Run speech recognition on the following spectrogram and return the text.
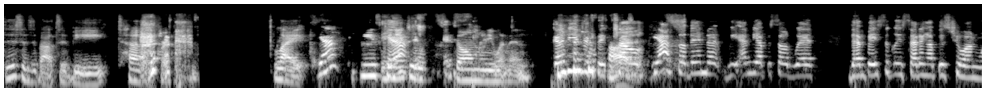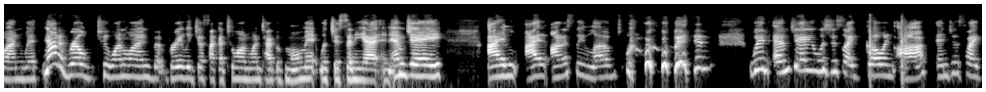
this is about to be tough. Like, yeah, he's connected yeah. with so many women. It's gonna be interesting. so yeah, so then the, we end the episode with them basically setting up this two on one with not a real two on one, but really just like a two on one type of moment with Jessenia and MJ. I I honestly loved when when MJ was just like going off and just like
